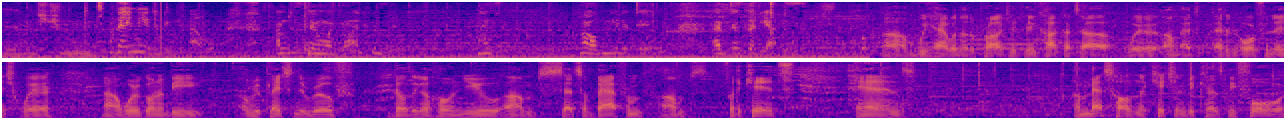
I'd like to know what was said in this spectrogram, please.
Yeah, that's true. They need to be held. I'm just doing what God has, has called me to do. I've just said yes. Um, we have another project in Kakata where um, at, at an orphanage where uh, we're going to be replacing the roof, building a whole new um, sets of bathrooms um, for the kids, and a mess hall in the kitchen because before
